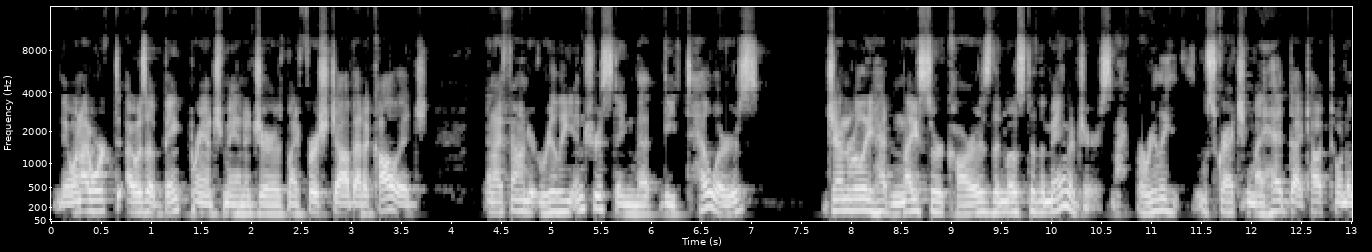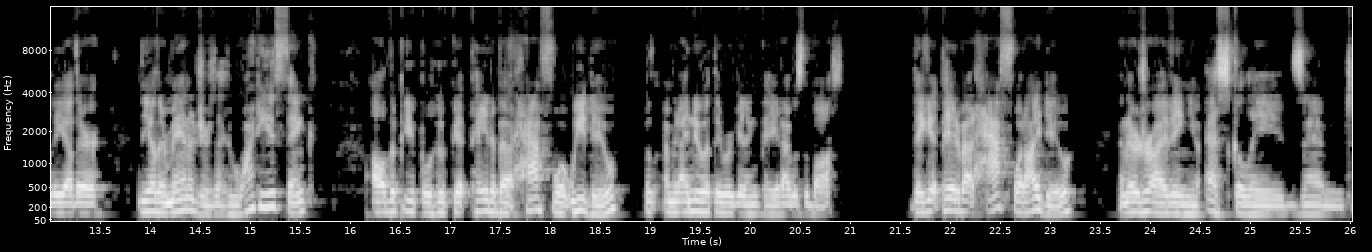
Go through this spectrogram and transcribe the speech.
You know, when I worked, I was a bank branch manager. It was my first job out of college. And I found it really interesting that the tellers generally had nicer cars than most of the managers. And I really was scratching my head. I talked to one of the other the other managers. I said, "Why do you think all the people who get paid about half what we do? I mean, I knew what they were getting paid. I was the boss. They get paid about half what I do, and they're driving you know, Escalades and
